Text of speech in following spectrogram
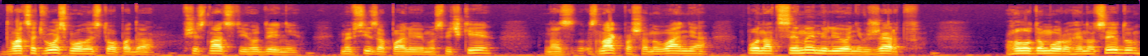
28 листопада в 16 годині ми всі запалюємо свічки на знак пошанування понад 7 мільйонів жертв голодомору геноциду.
